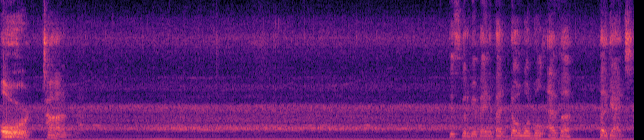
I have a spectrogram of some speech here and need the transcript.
Orton. This is going to be a main event no one will ever forget.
